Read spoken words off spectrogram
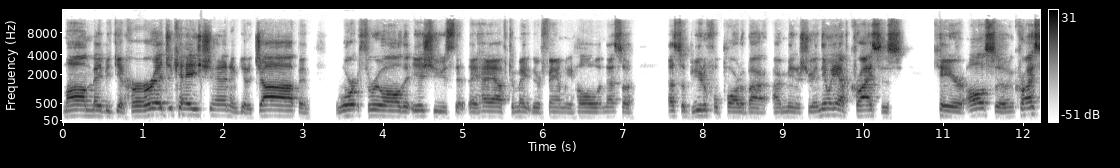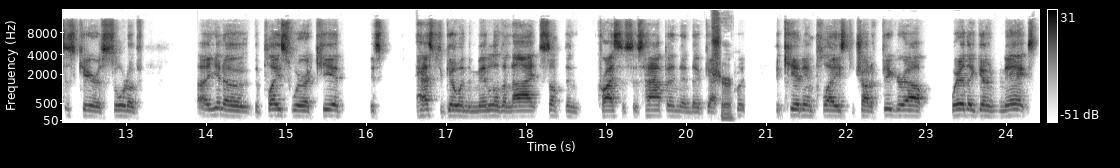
mom maybe get her education and get a job and work through all the issues that they have to make their family whole. And that's a that's a beautiful part of our, our ministry. And then we have crisis care also. And crisis care is sort of uh, you know the place where a kid is has to go in the middle of the night something crisis has happened and they've got sure. to put the kid in place to try to figure out where they go next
